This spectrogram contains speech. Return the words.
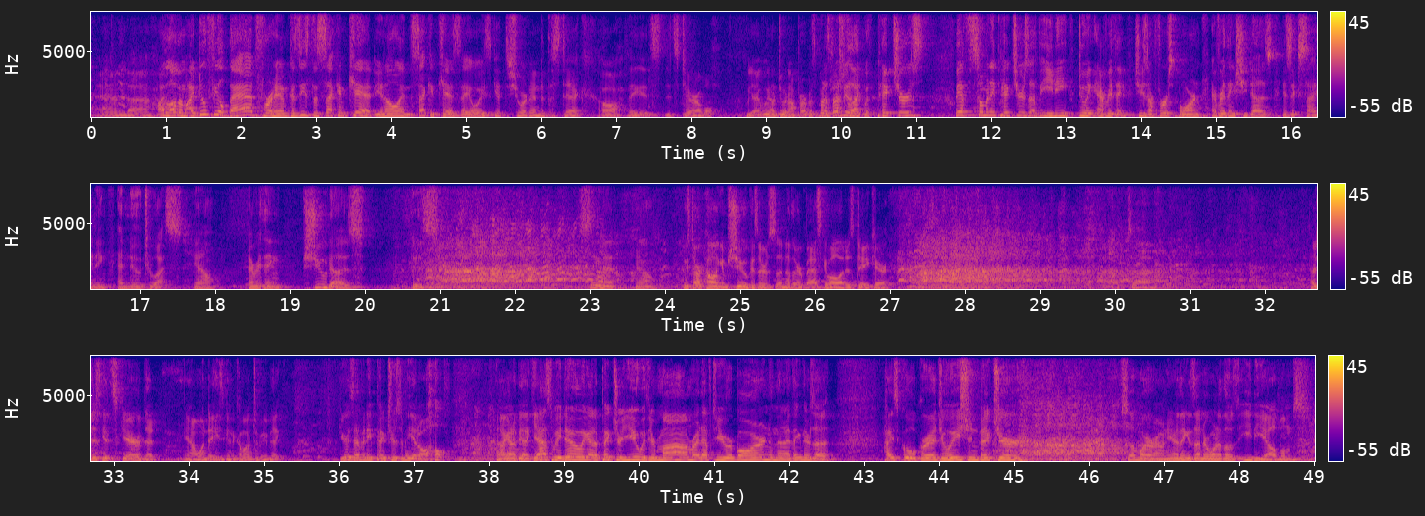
And uh, I love him. I do feel bad for him because he's the second kid, you know, and second kids, they always get the short end of the stick. Oh, they, it's, it's terrible. We, we don't do it on purpose, but especially like with pictures. We have so many pictures of Edie doing everything. She's our firstborn. Everything she does is exciting and new to us, you know? Everything Shoe does is seen it, you know. We start calling him Shoe because there's another basketball at his daycare. but uh, I just get scared that you know one day he's gonna come up to me and be like, "Do you guys have any pictures of me at all?" And I gotta be like, "Yes, we do. We got a picture of you with your mom right after you were born, and then I think there's a high school graduation picture." Somewhere around here. I think it's under one of those Edie albums.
